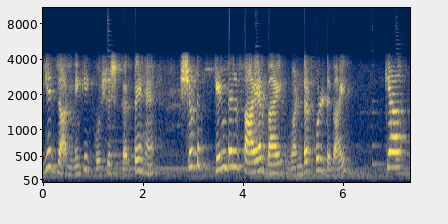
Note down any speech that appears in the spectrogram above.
ये जानने की कोशिश करते हैं, should kindle fire by wonderful device? क्या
